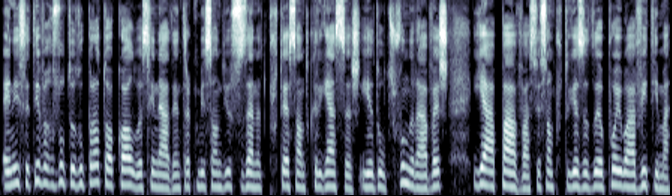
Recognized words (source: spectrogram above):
A iniciativa resulta do protocolo assinado entre a Comissão Diocesana de Proteção de Crianças e Adultos Vulneráveis e a APAVA, a Associação Portuguesa de Apoio à Vítima.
